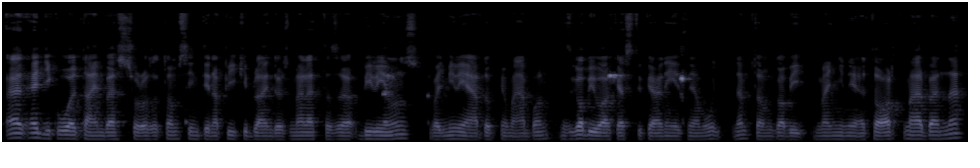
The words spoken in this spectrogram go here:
e, egyik all-time best sorozatom, szintén a Peaky Blinders mellett, az a Billions, vagy Milliárdok nyomában. Ezt Gabival kezdtük el nézni amúgy, nem tudom Gabi mennyinél tart már benne.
